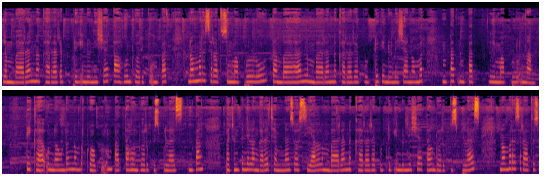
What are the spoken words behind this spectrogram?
Lembaran Negara Republik Indonesia tahun 2004 Nomor 150 Tambahan Lembaran Negara Republik Indonesia Nomor 4456 3. Undang-Undang Nomor 24 Tahun 2011 tentang Badan Penyelenggara Jaminan Sosial Lembaran Negara Republik Indonesia tahun 2011 Nomor 116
